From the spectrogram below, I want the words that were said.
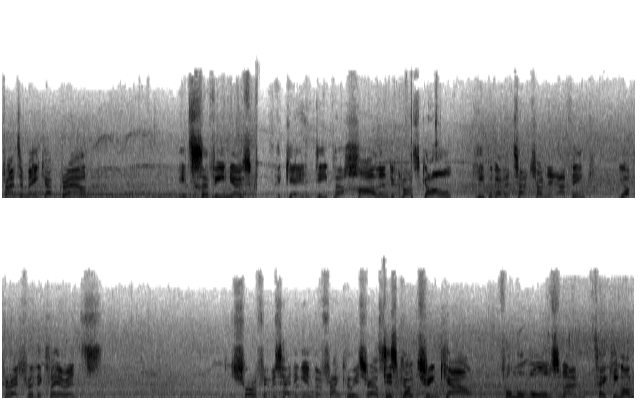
trying to make up ground. It's Savinho's again, deeper. Haaland across goal. Keeper got a touch on it, I think. Gyökeres with the clearance. Not sure if it was heading in, but Franco Israel. Cisco Trincao, former Wolves man, taking on.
